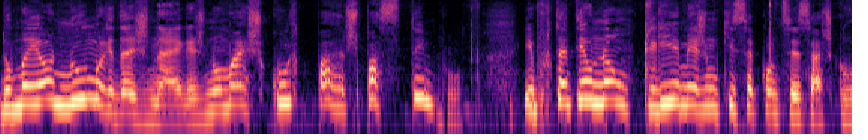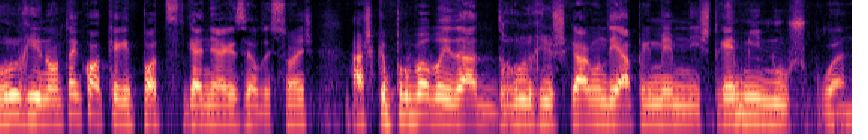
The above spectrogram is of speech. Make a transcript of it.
do maior número das negras no mais curto pa- espaço de tempo. E, portanto, eu não queria mesmo que isso acontecesse. Acho que o Rui Rio não tem qualquer hipótese de ganhar as eleições. Acho que a probabilidade de Rui Rio chegar um dia a Primeiro-Ministro é minúscula.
